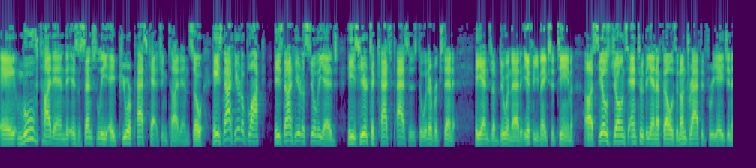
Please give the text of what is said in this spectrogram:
A move tight end is essentially a pure pass catching tight end. So he's not here to block. He's not here to steal the edge. He's here to catch passes to whatever extent he ends up doing that if he makes a team. Uh, Seals Jones entered the NFL as an undrafted free agent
